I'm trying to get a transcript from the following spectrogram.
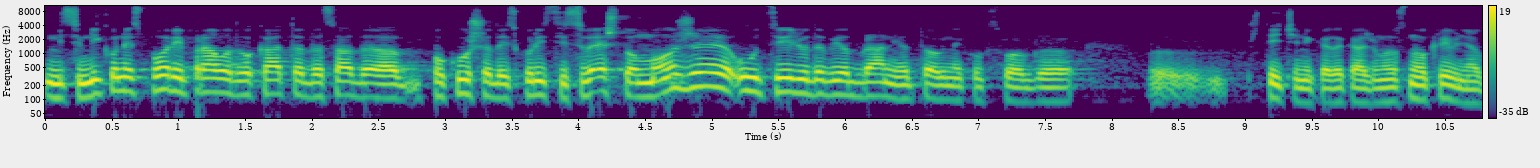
mislim, niko ne spori pravo advokata da sada pokuša da iskoristi sve što može u cilju da bi odbranio tog nekog svog uh, štićenika, da kažemo, odnosno okrivljenog.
